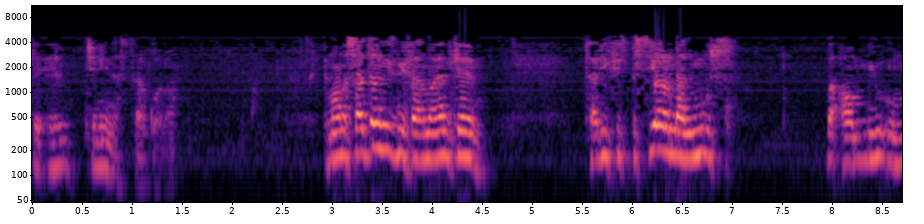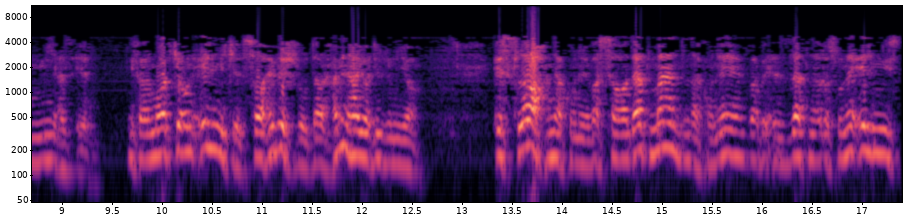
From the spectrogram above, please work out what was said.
که علم چنین است در قرآن. امام صادق نیز میفرمایند که تعریفی بسیار ملموس و عامی و عمومی از علم. میفرماید که اون علمی که صاحبش رو در همین حیات دنیا اصلاح نکنه و سعادت مند نکنه و به عزت نرسونه علم نیست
